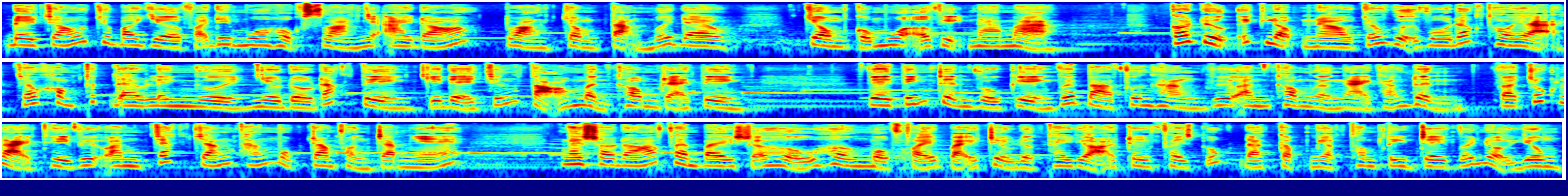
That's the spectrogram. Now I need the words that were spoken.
đời cháu chưa bao giờ phải đi mua hột xoàn như ai đó, toàn chồng tặng mới đeo. Chồng cũng mua ở Việt Nam à. Có được ít lộc nào cháu gửi vô đất thôi ạ, à. cháu không thích đeo lên người nhiều đồ đắt tiền chỉ để chứng tỏ mình không rẻ tiền. Về tiến trình vụ kiện với bà Phương Hằng, Viu Anh không ngần ngại khẳng định và chốt lại thì Viu Anh chắc chắn thắng 100% nhé. Ngay sau đó, fanpage sở hữu hơn 1,7 triệu lượt theo dõi trên Facebook đã cập nhật thông tin trên với nội dung.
